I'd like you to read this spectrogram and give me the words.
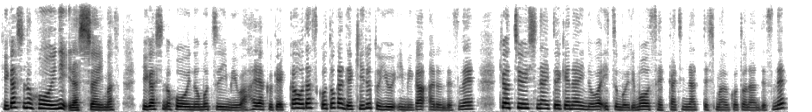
東の方位にいらっしゃいます。東の方位の持つ意味は早く結果を出すことができるという意味があるんですね。今日注意しないといけないのはいつもよりもせっかちになってしまうことなんですね。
